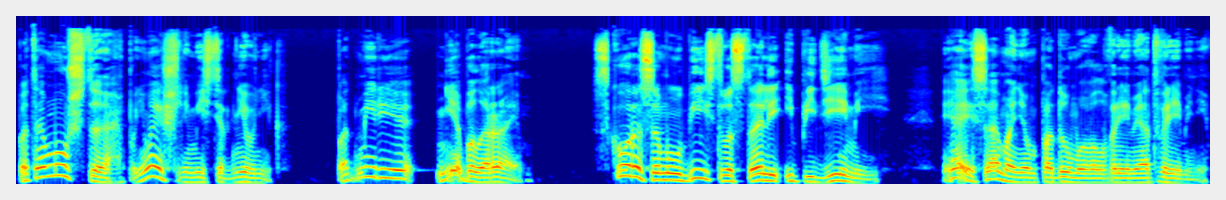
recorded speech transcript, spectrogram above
Потому что, понимаешь ли, мистер Дневник, Подмирье не было раем. Скоро самоубийства стали эпидемией. Я и сам о нем подумывал время от времени.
